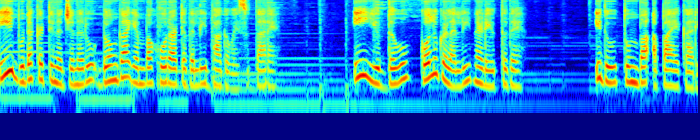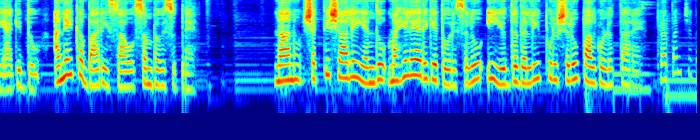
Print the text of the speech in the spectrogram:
ಈ ಬುಡಕಟ್ಟಿನ ಜನರು ಡೋಂಗಾ ಎಂಬ ಹೋರಾಟದಲ್ಲಿ ಭಾಗವಹಿಸುತ್ತಾರೆ. ಈ ಯುದ್ಧವು ಕೋಲುಗಳಲ್ಲಿ ನಡೆಯುತ್ತದೆ. ಇದು ತುಂಬಾ ಅಪಾಯಕಾರಿಯಾಗಿದ್ದು ಅನೇಕ ಬಾರಿ ಸಾವು ಸಂಭವಿಸುತ್ತದೆ. ನಾನು ಶಕ್ತಿಶಾಲಿ ಎಂದು ಮಹಿಳೆಯರಿಗೆ ತೋರಿಸಲು ಈ ಯುದ್ಧದಲ್ಲಿ ಪುರುಷರು ಪಾಲ್ಗೊಳ್ಳುತ್ತಾರೆ. ಪ್ರಪಂಚದ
